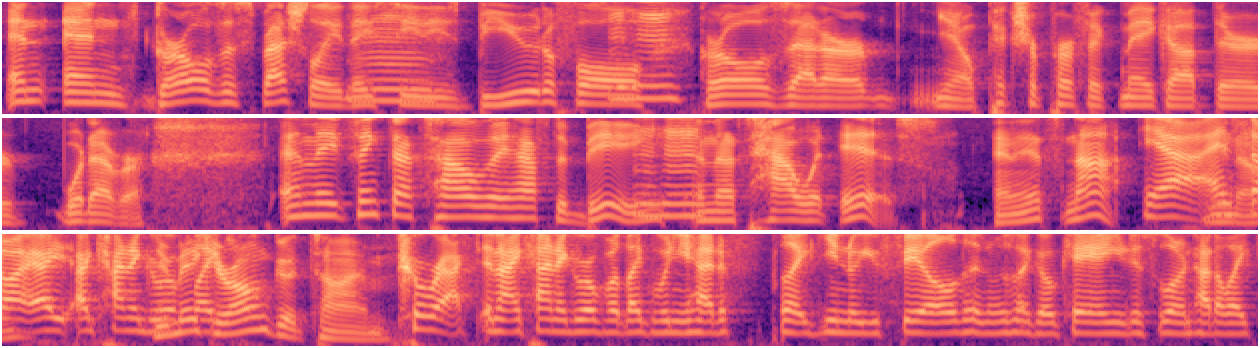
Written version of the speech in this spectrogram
and and girls especially, they see Mm-hmm. these beautiful girls that are you know picture perfect makeup, they're whatever, and they think that's how they have to be, and that's how it is, and it's not. Mm-hmm. yeah, and so? I I kind of grew you up make like your own good time. Correct. And I kind of grew up with like when you had to, f- like, you know, you failed and it was like, okay. And you just learned how to, like,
